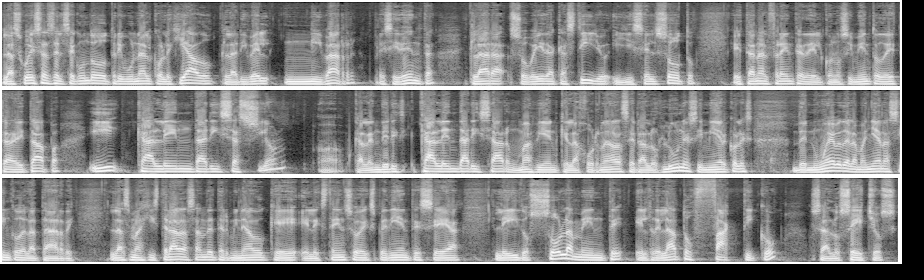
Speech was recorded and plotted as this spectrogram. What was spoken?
Las juezas del segundo tribunal colegiado, Claribel Nivar, presidenta, Clara Sobeida Castillo y Giselle Soto, están al frente del conocimiento de esta etapa y calendarización ah, calendarizaron más bien que la jornada será los lunes y miércoles de 9 de la mañana a 5 de la tarde. Las magistradas han determinado que el extenso expediente sea leído solamente el relato fáctico, o sea, los hechos,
